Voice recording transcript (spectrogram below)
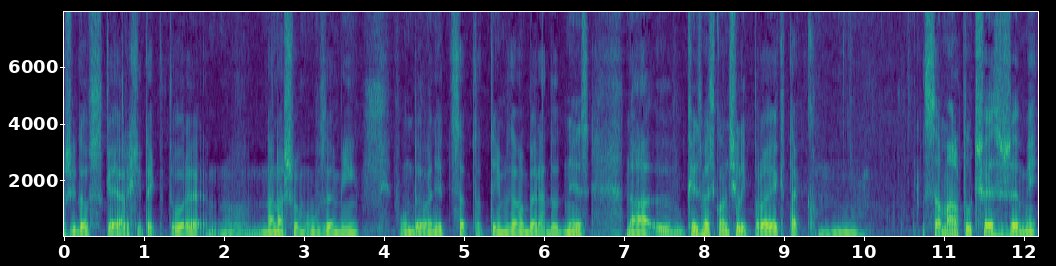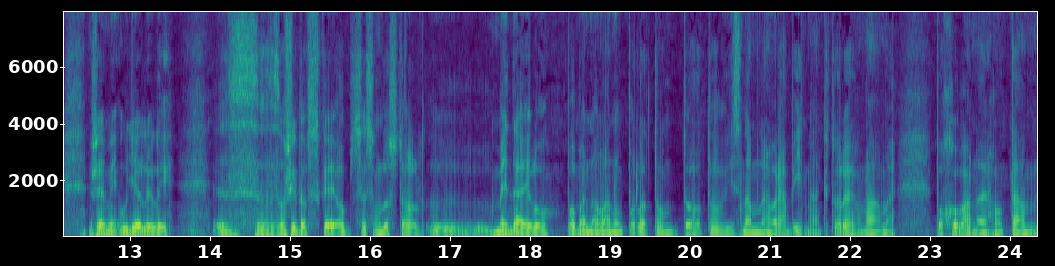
židovskej architektúre na našom území. Fundovanie sa to tým zaoberá dodnes. No a keď sme skončili projekt, tak som mal tú čest, že mi, že mi udelili z, zo židovskej obce som dostal e, medailu pomenovanú podľa tom, tohoto významného rabína, ktorého máme pochovaného tam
